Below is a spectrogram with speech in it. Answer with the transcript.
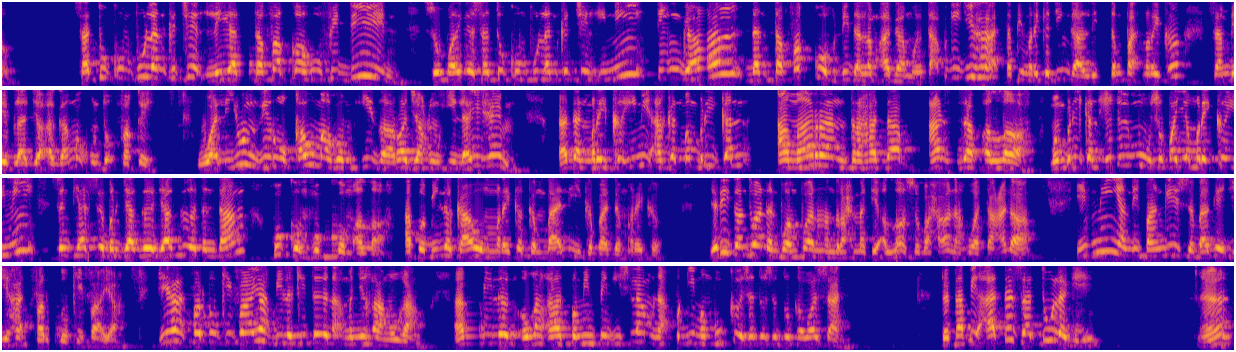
Satu kumpulan kecil liyatafaqahu fid din supaya satu kumpulan kecil ini tinggal dan tafaqquh di dalam agama. Tak pergi jihad tapi mereka tinggal di tempat mereka sambil belajar agama untuk faqih. Waliyunziru qaumahum idza raja'u ilaihim. Dan mereka ini akan memberikan amaran terhadap azab Allah, memberikan ilmu supaya mereka ini sentiasa berjaga-jaga tentang hukum-hukum Allah apabila kaum mereka kembali kepada mereka. Jadi tuan-tuan dan puan-puan yang dirahmati Allah Subhanahu wa taala, ini yang dipanggil sebagai jihad fardu kifayah. Jihad fardu kifayah bila kita nak menyerang orang. Ha, bila orang ah, pemimpin Islam nak pergi membuka satu-satu kawasan. Tetapi ada satu lagi ha,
